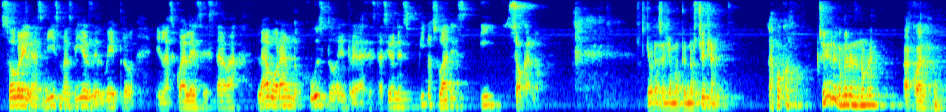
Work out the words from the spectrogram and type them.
sobre las mismas vías del metro en las cuales estaba laborando justo entre las estaciones Pino Suárez y Zócalo. Que ahora se llama Tenochtitlan. ¿A poco? Sí, le cambiaron el nombre. ¿A cuál?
